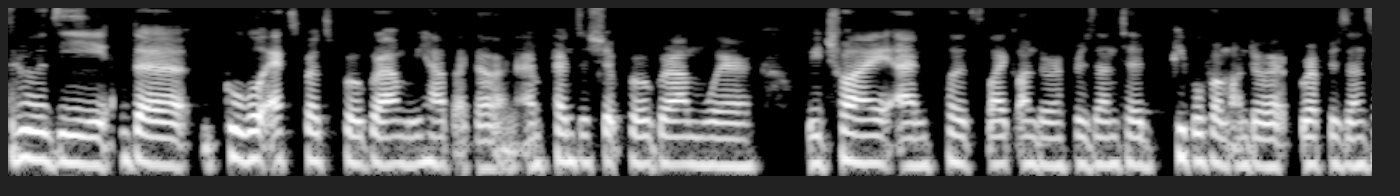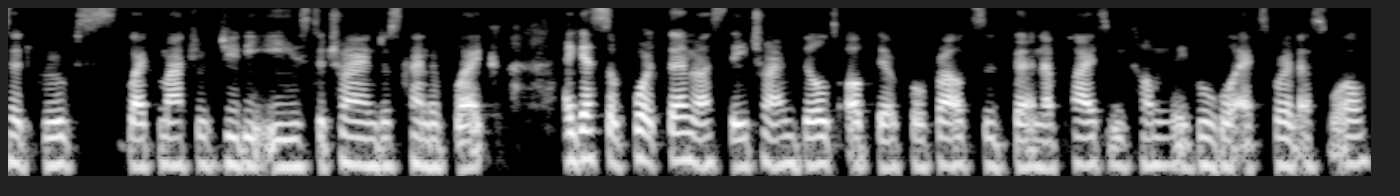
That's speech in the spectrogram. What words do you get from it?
through the the Google Experts program, we have like an apprenticeship program where we try and put like underrepresented people from underrepresented groups like match with GDEs to try and just kind of like I guess support them as they try and build up their profile to then apply to become a Google expert as well.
